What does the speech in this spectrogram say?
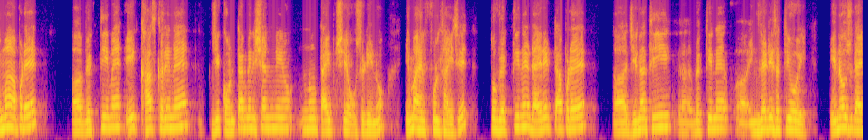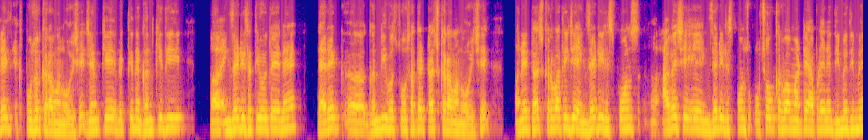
એમાં આપણે વ્યક્તિને એક ખાસ કરીને જે કોન્ટામિનેશનનો ટાઈપ છે ઓસીડીનો એમાં હેલ્પફુલ થાય છે. તો વ્યક્તિને ડાયરેક્ટ આપણે જેનાથી વ્યક્તિને એન્ઝાયટી થતી હોય, એનો જ ડાયરેક્ટ એક્સપોઝર કરાવવાનો હોય છે. જેમ કે વ્યક્તિને ગંદકીથી એન્ઝાયટી થતી હોય તો એને ડાયરેક્ટ ગંદી વસ્તુઓ સાથે ટચ કરાવવાનો હોય છે. અને ટચ કરવાથી જે એન્ઝાયટી રિસ્પોન્સ આવે છે, એ એન્ઝાયટી રિસ્પોન્સ ઓછો કરવા માટે આપણે એને ધીમે ધીમે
